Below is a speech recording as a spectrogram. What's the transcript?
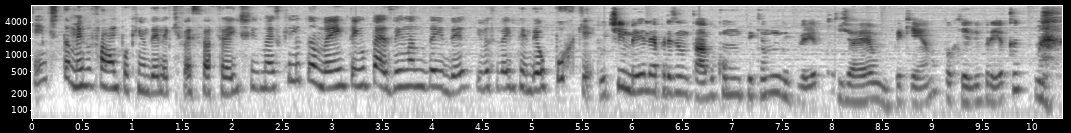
que a gente também vai falar um pouquinho dele aqui mais pra frente, mas que ele também tem um pezinho lá no D&D e você vai entender o porquê. O time ele é apresentado como um pequeno livreto, que já é um pequeno, porque é livreto.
